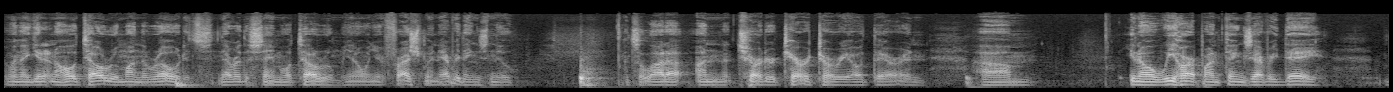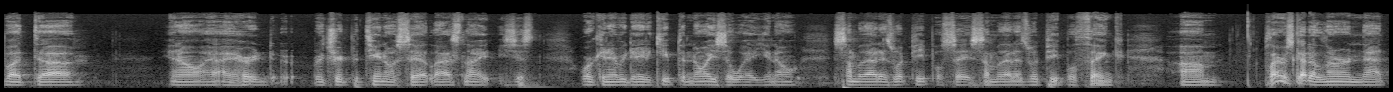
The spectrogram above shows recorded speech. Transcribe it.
when they get in a hotel room on the road, it's never the same hotel room. You know, when you're a freshman, everything's new. It's a lot of uncharted territory out there, and um, you know, we harp on things every day, but uh, you know, I, I heard Richard Pitino say it last night. He's just working every day to keep the noise away. You know, some of that is what people say, some of that is what people think. Um, players got to learn that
